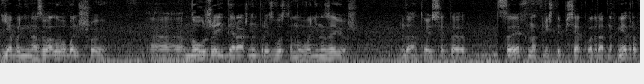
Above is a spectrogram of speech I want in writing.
я бы не назвал его большое, но уже и гаражным производством его не назовешь. Да, то есть это цех на 350 квадратных метров.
